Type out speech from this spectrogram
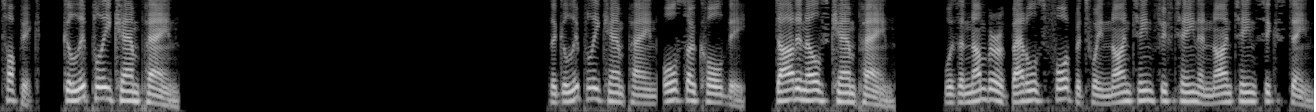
Topic: Gallipoli campaign. The Gallipoli campaign, also called the Dardanelles campaign, was a number of battles fought between 1915 and 1916.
